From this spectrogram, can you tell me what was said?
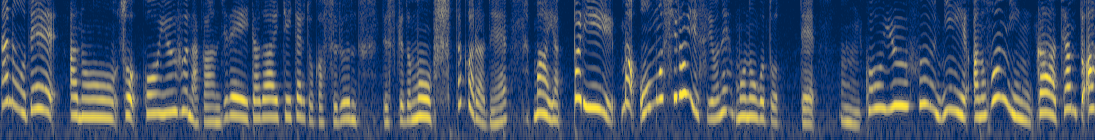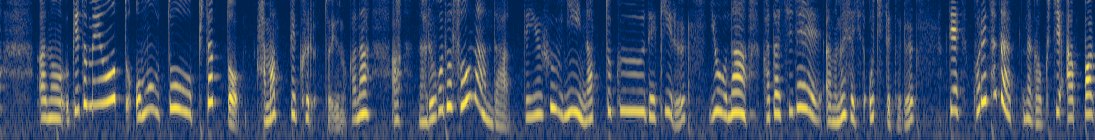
なので、あのそう、こういう風な感じでいただいていたりとかするんですけども、だからね、まあやっぱり、まあ面白いですよね、物事って。うん、こういうふうにあの本人がちゃんとああの受け止めようと思うとピタッとはまってくるというのかなあなるほどそうなんだっていうふうに納得できるような形であのメッセージで落ちてくるでこれただなんか口あっぱ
